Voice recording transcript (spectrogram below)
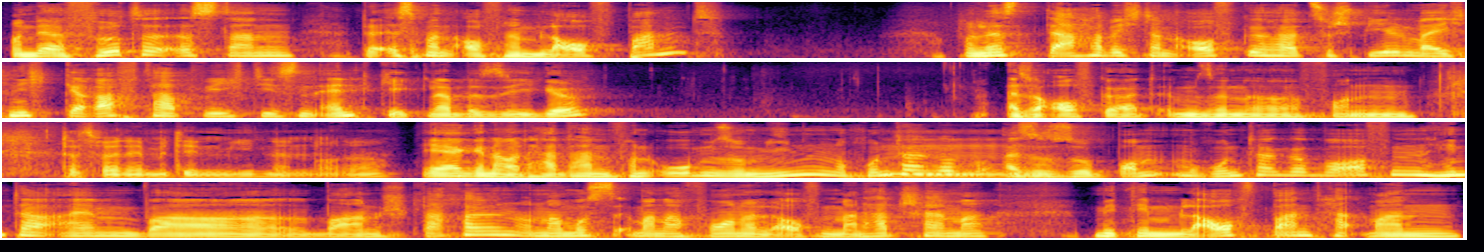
Und der vierte ist dann, da ist man auf einem Laufband. Und das, da habe ich dann aufgehört zu spielen, weil ich nicht gerafft habe, wie ich diesen Endgegner besiege. Also aufgehört im Sinne von, Das war der mit den Minen, oder? ja genau, der hat dann von oben so Minen runtergeworfen, also so Bomben runtergeworfen. Hinter einem war, waren Stacheln und man musste immer nach vorne laufen. Man hat scheinbar mit dem Laufband hat man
